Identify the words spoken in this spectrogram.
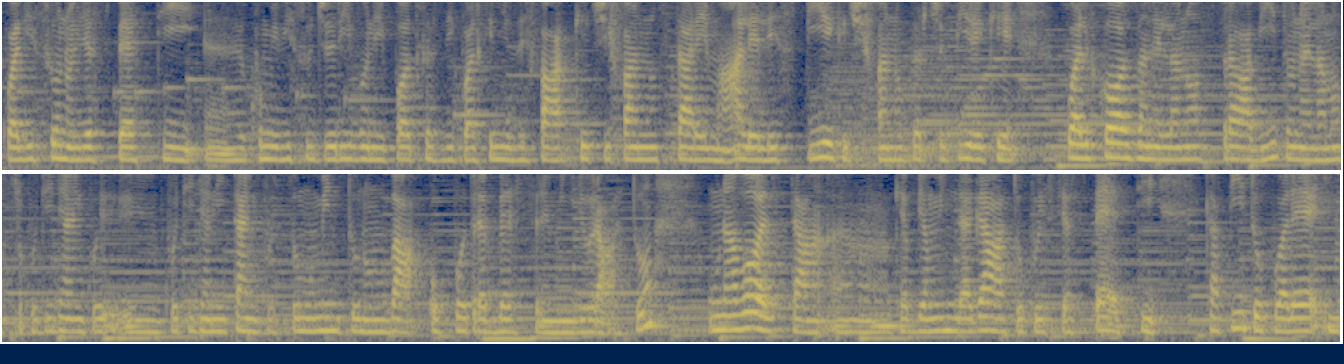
quali sono gli aspetti, eh, come vi suggerivo nei podcast di qualche mese fa, che ci fanno stare male, le spie che ci fanno percepire che qualcosa nella nostra vita nella nostra eh, quotidianità in questo momento non va o potrebbe essere migliorato. Una volta eh, che abbiamo indagato questi aspetti, capito qual è il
